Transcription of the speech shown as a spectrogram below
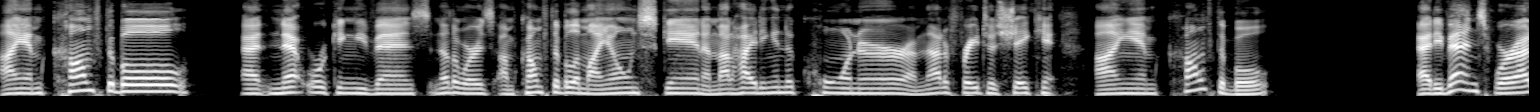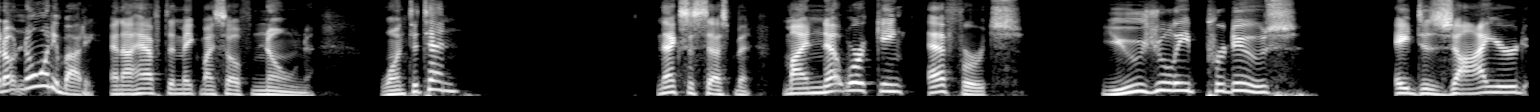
I am comfortable at networking events. In other words, I'm comfortable in my own skin. I'm not hiding in the corner. I'm not afraid to shake hands. I am comfortable at events where I don't know anybody and I have to make myself known. 1 to 10. Next assessment My networking efforts usually produce a desired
